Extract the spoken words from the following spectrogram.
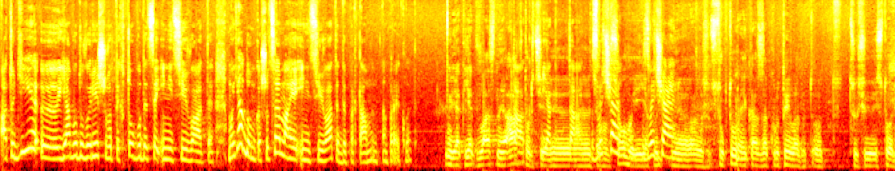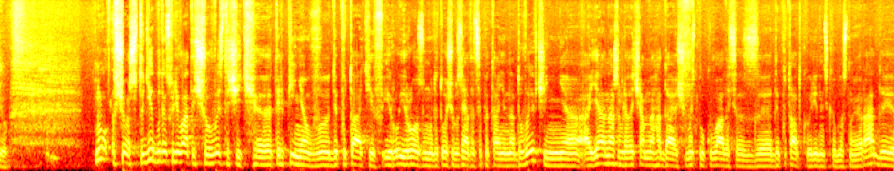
а тоді е, я буду вирішувати, хто буде це ініціювати. Моя думка, що це має ініціювати департамент, наприклад. Ну, як, як власне автор ці- як- е, так, цього звичайно, всього і як звичайно. е, структура, яка закрутила от, от цю всю історію. Ну що ж, тоді будемо сподіватися, що вистачить е, терпіння в депутатів і, розуму для того, щоб зняти це питання на довивчення. А я нашим глядачам нагадаю, що ми спілкувалися з депутаткою Рівненської обласної ради,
